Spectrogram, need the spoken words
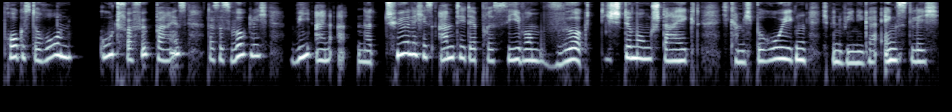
Progesteron gut verfügbar ist, dass es wirklich wie ein natürliches Antidepressivum wirkt. Die Stimmung steigt, ich kann mich beruhigen, ich bin weniger ängstlich.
